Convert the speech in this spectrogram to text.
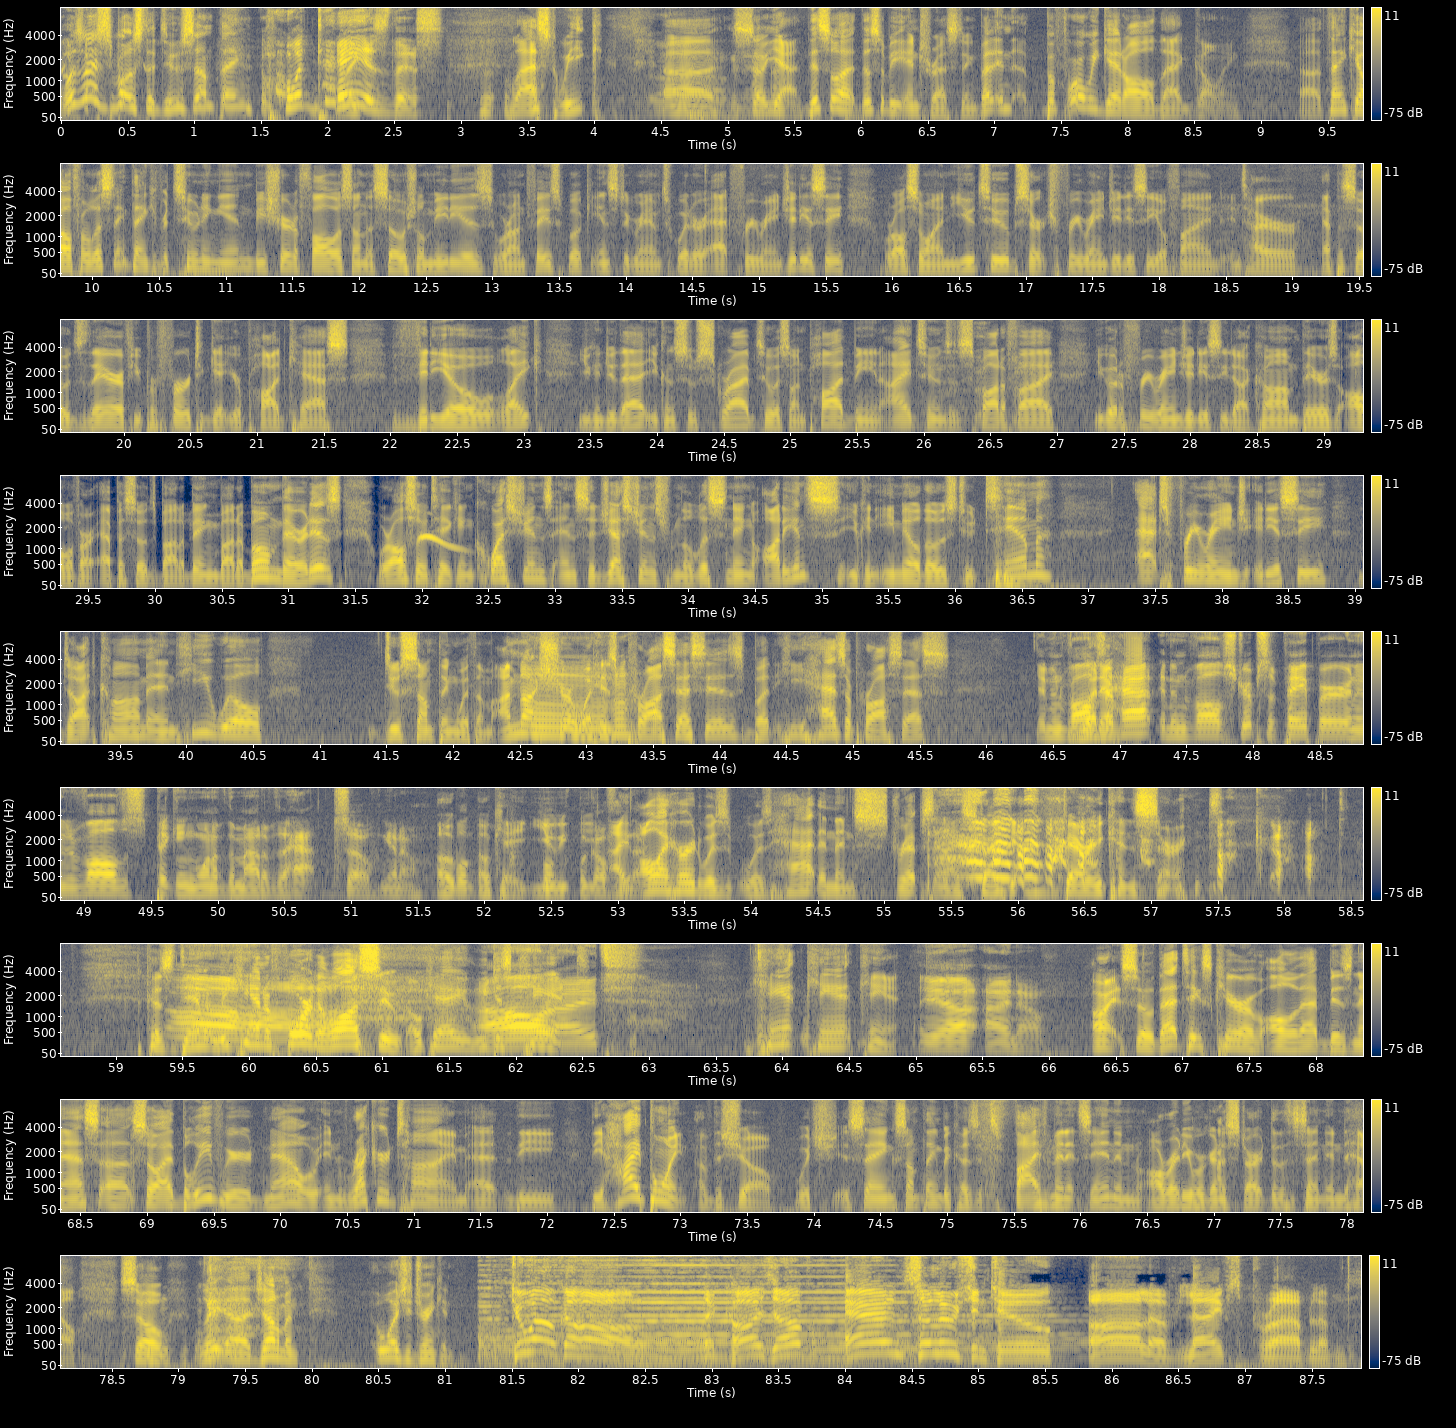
wasn't I supposed to do something what day is this? last week? Uh, so yeah, this will this will be interesting. But in, before we get all that going, uh, thank you all for listening. Thank you for tuning in. Be sure to follow us on the social medias. We're on Facebook, Instagram, Twitter at Free Range Idiocy. We're also on YouTube. Search Free Range Idiocy. You'll find entire episodes there. If you prefer to get your podcasts video like, you can do that. You can subscribe to us on Podbean, iTunes, and Spotify. You go to freerangeidiocy.com. There's all of our episodes. Bada bing, bada boom. There it is. We're also taking questions and suggestions from the listening audience. You can email those to Tim at freerangeidiocy.com and he will do something with them. I'm not sure what his Mhm. process is, but he has a process. It involves Whatever- a hat. It involves strips of paper, and it involves picking one of them out of the hat. So you know. Oh, we'll- okay. You, we'll, we'll go I, all I heard was was hat and then strips, and I started getting very concerned. Oh, God. Because damn it, we can't afford a Ah. lawsuit. Okay, we just All can't, right. can't, can't, can't. Yeah, I know. All right, so that takes care of all of that business. Uh, so I believe we're now in record time at the the high point of the show, which is saying something because it's five minutes in and already we're going to start the descent into hell. So, la- uh, gentlemen, what you drinking? To alcohol, the cause of and solution to all of life's problems.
